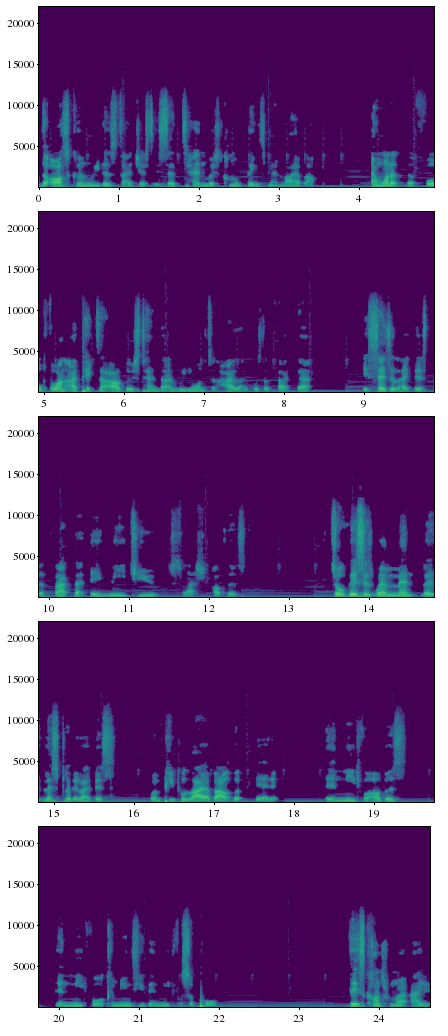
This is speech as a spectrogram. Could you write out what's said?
the article in Reader's Digest, it said 10 most common things men lie about. And one of the fourth one I picked out of those 10 that I really wanted to highlight was the fact that it says it like this the fact that they need you slash others. So this is when men, let, us put it like this when people lie about the, their, their need for others, their need for a community, their need for support. This comes from a, a,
